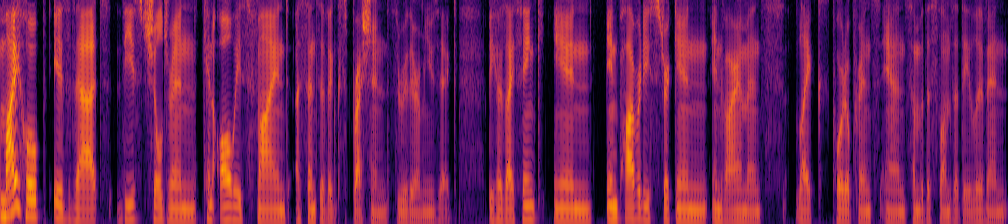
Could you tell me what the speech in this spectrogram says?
My hope is that these children can always find a sense of expression through their music because I think in in poverty-stricken environments like Port-au-Prince and some of the slums that they live in,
